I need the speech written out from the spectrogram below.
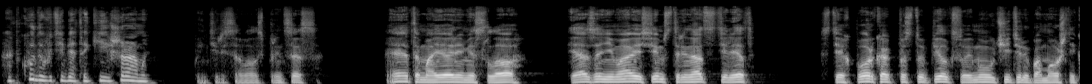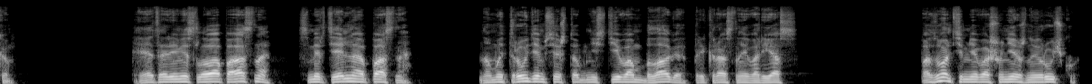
«Откуда у тебя такие шрамы?» — поинтересовалась принцесса. «Это мое ремесло. Я занимаюсь им с 13 лет, с тех пор, как поступил к своему учителю-помощникам. Это ремесло опасно, смертельно опасно, но мы трудимся, чтобы нести вам благо, прекрасный Варьяс. Позвольте мне вашу нежную ручку.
